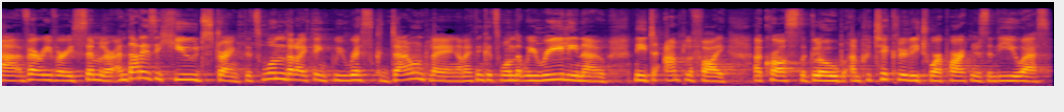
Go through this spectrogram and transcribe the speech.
uh, very, very similar. And that is a huge strength. It's one that I think we risk downplaying, and I think it's one that we really now need to amplify across the globe, and particularly to our partners in the US,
